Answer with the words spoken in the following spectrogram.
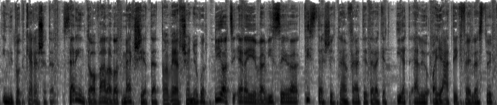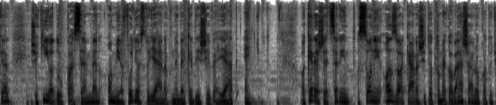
indított keresetet. Szerinte a vállalat megsértette a versenyjogot, piaci erejével visszaélve tisztességtelen feltételeket írt elő a játékfejlesztőkkel és a kiadókkal szemben, ami a fogyasztói árak növekedésével járt együtt. A kereset szerint a Sony azzal károsította meg a vásárlókat, hogy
